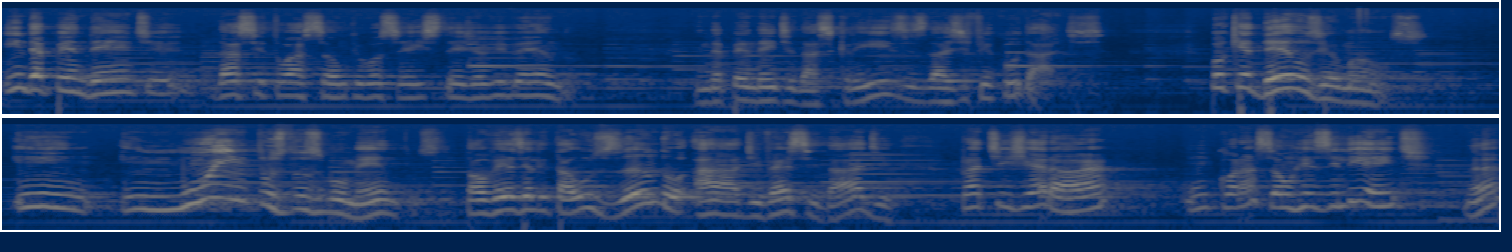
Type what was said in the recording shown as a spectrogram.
independente da situação que você esteja vivendo, independente das crises, das dificuldades. Porque Deus, irmãos, em, em muitos dos momentos, talvez Ele está usando a adversidade para te gerar um coração resiliente, né?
